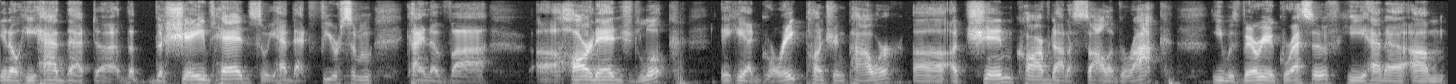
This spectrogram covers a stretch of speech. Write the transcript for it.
you know, he had that uh, the the shaved head, so he had that fearsome kind of uh, uh, hard edged look. He had great punching power, uh, a chin carved out of solid rock. He was very aggressive. He had a um,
